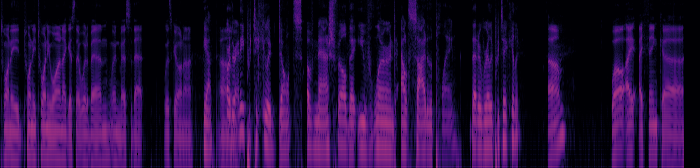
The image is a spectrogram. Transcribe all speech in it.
20, 2021, I guess that would have been when most of that was going on. Yeah. Are there Um, any particular don'ts of Nashville that you've learned outside of the playing that are really particular? Um, well, I I think uh,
